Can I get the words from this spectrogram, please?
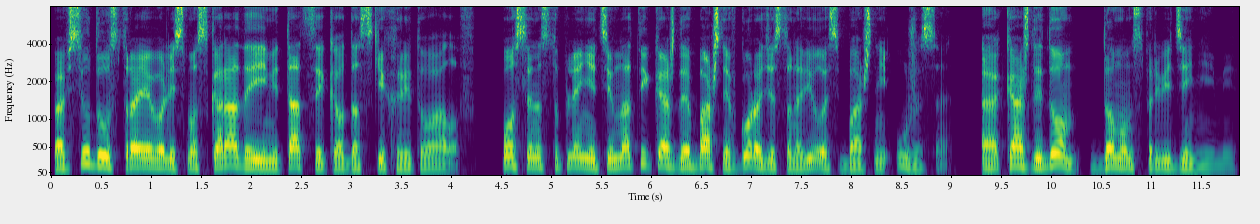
Повсюду устраивались маскарады и имитации колдовских ритуалов. После наступления темноты каждая башня в городе становилась башней ужаса, а каждый дом – домом с привидениями.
